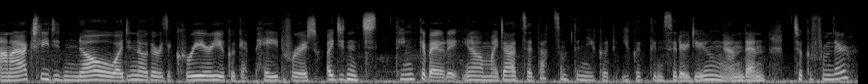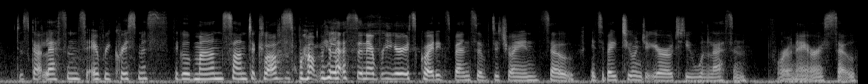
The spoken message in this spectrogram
And I actually didn't know. I didn't know there was a career you could get paid for it. I didn't think about it. You know, my dad said that's something you could you could consider doing, and then took it from there. Just got lessons every Christmas. The good man Santa Claus brought me a lesson every year. It's quite expensive to train, so it's about 200 euro to do one lesson for an hour. So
